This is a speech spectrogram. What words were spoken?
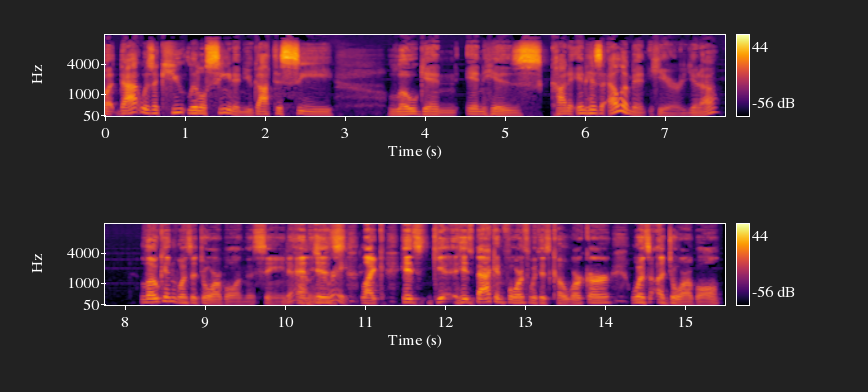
but that was a cute little scene, and you got to see Logan in his kind of in his element here. You know, Logan was adorable in this scene, Yeah, and his great. like his his back and forth with his coworker was adorable,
